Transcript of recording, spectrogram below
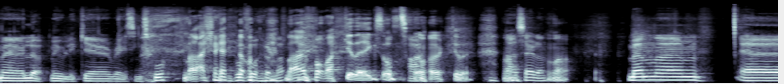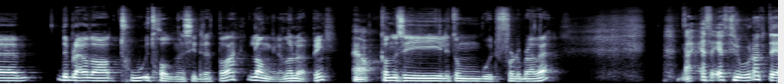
med løp med ulike racingsko? Nei, nei, man er ikke det, ikke sant? Nei. ikke det. Nei, jeg ser det. Nei. Men eh, det ble jo da to utholdenhetsidrett på deg. Langrenn og løping. Ja. Kan du si litt om hvorfor det ble det? Nei, jeg, jeg tror nok det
